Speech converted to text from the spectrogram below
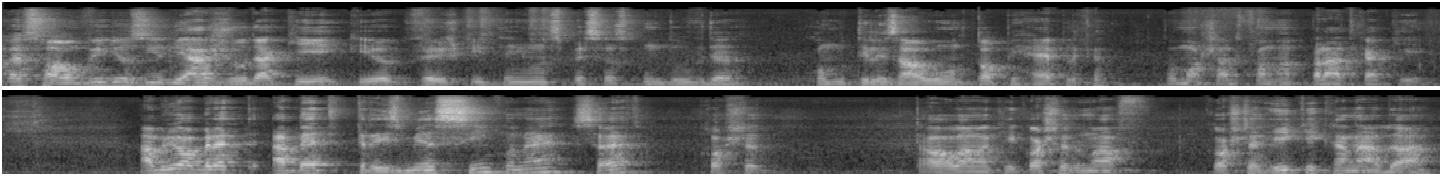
pessoal, um videozinho de ajuda aqui, que eu vejo que tem umas pessoas com dúvida como utilizar o OnTop réplica. Vou mostrar de forma prática aqui. Abriu a Bet, a Bet 365, né? Certo? Costa, tá rolando aqui, Costa, de uma, Costa Rica e Canadá.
